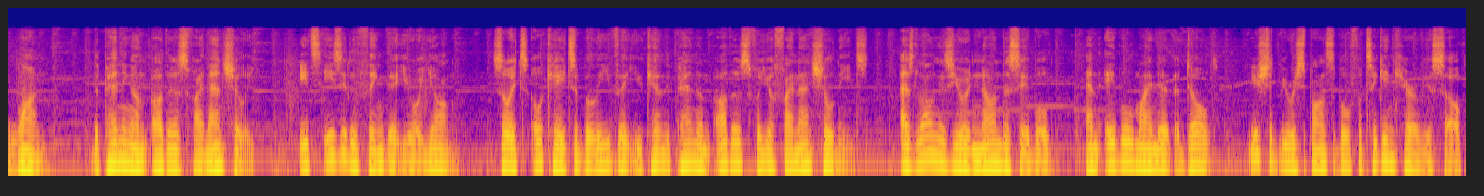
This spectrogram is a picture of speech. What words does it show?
1 depending on others financially. It's easy to think that you are young, so it's okay to believe that you can depend on others for your financial needs. As long as you're a non-disabled and able-minded adult, you should be responsible for taking care of yourself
